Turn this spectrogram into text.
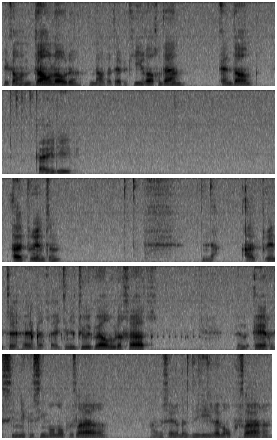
Je kan hem downloaden. Nou, dat heb ik hier al gedaan. En dan kan je die uitprinten. Nou, uitprinten, hè, dat weet je natuurlijk wel hoe dat gaat. We hebben ergens die Nick en Simon opgeslagen. Laten we zeggen dat we die hier hebben opgeslagen.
